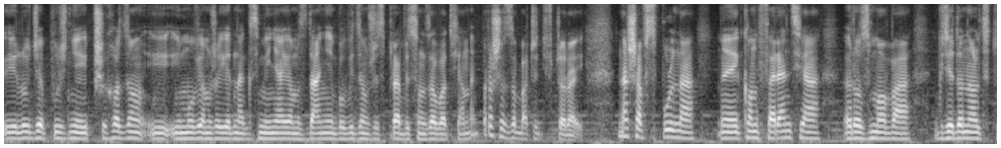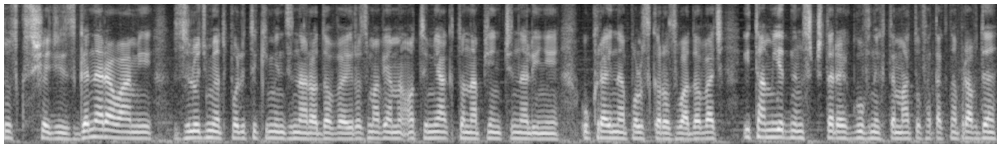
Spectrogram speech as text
i ludzie później przychodzą i, i mówią, że jednak zmieniają zdanie, bo widzą, że sprawy są załatwiane. Proszę zobaczyć wczoraj. Nasza wspólna e, konferencja, rozmowa, gdzie Donald Tusk siedzi z generałami, z ludźmi od polityki międzynarodowej. Rozmawiamy o tym, jak to napięcie na linii Ukraina-Polska rozładować i tam jednym z czterech głównych tematów, a tak naprawdę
